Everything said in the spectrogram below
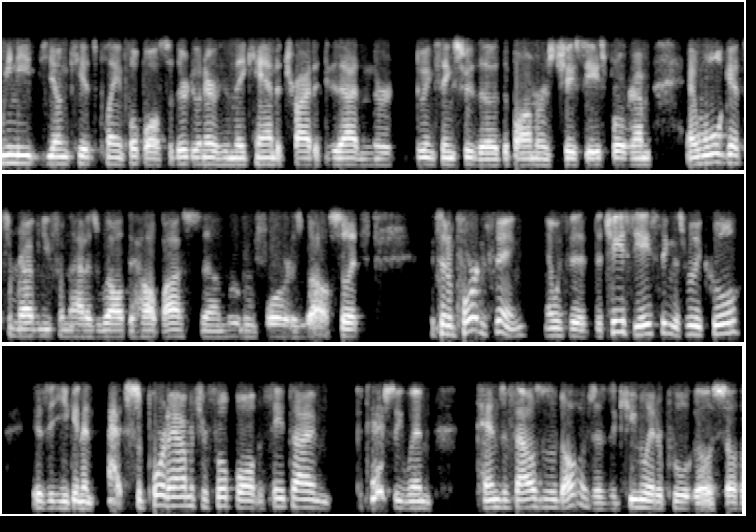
We need young kids playing football, so they're doing everything they can to try to do that, and they're doing things through the the Bombers Chase the Ace program, and we'll get some revenue from that as well to help us uh, moving forward as well. So it's it's an important thing, and with the the Chase the Ace thing, that's really cool is that you can support amateur football at the same time potentially win tens of thousands of dollars as the accumulator pool goes. So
